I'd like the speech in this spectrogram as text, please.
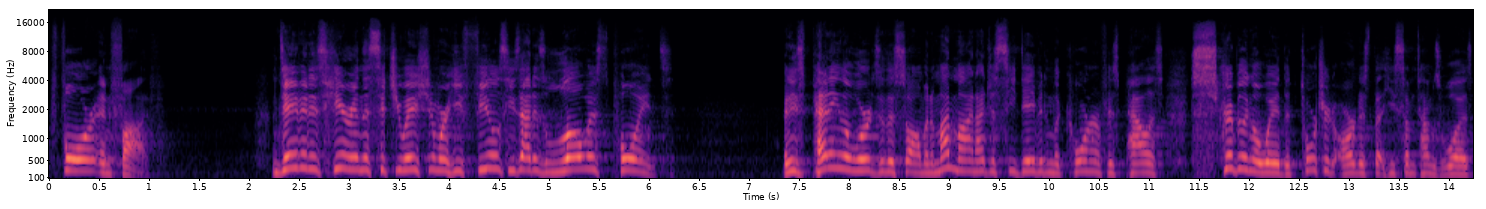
4 and 5? David is here in this situation where he feels he's at his lowest point. And he's penning the words of this psalm. And in my mind, I just see David in the corner of his palace, scribbling away the tortured artist that he sometimes was,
